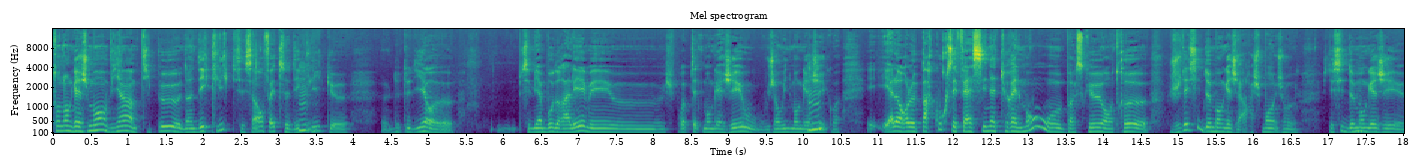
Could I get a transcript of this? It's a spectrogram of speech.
ton engagement vient un petit peu d'un déclic, c'est ça en fait, ce déclic mm. euh, de te dire euh, c'est bien beau de râler, mais euh, je pourrais peut-être m'engager ou j'ai envie de m'engager. Mm. quoi. Et, alors le parcours s'est fait assez naturellement parce que entre je décide de m'engager, alors je, je, décide de mm. m'engager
